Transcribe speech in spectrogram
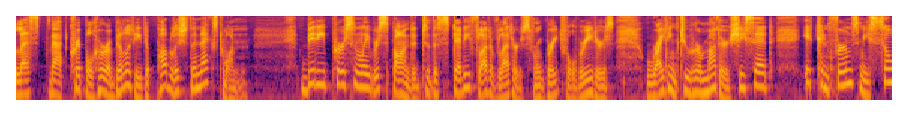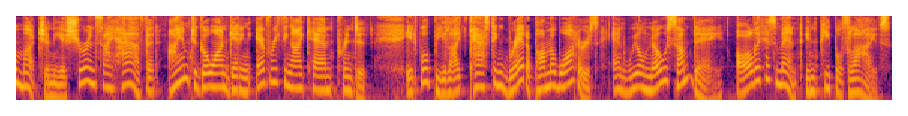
lest that cripple her ability to publish the next one. Biddy personally responded to the steady flood of letters from grateful readers. Writing to her mother, she said, It confirms me so much in the assurance I have that I am to go on getting everything I can printed. It will be like casting bread upon the waters, and we'll know some day all it has meant in people's lives.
